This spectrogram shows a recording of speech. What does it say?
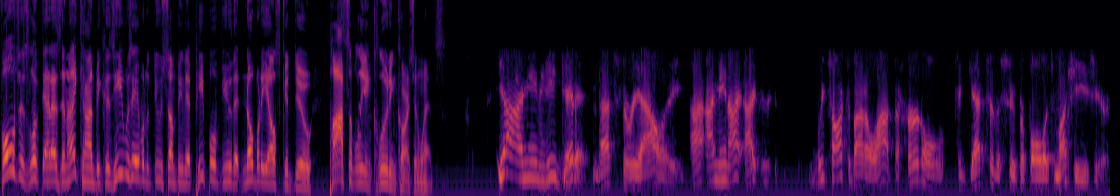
Foles is looked at as an icon because he was able to do something that people view that nobody else could do, possibly including Carson Wentz. Yeah, I mean, he did it. That's the reality. I, I mean, I, I we talked about it a lot. The hurdle to get to the Super Bowl is much easier,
